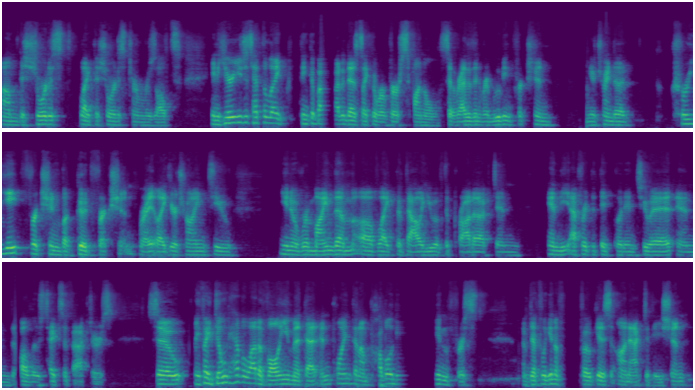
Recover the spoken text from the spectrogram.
um, the shortest like the shortest term results. And here you just have to like think about it as like a reverse funnel. So rather than removing friction you're trying to create friction but good friction right? Like you're trying to you know remind them of like the value of the product and and the effort that they put into it and all those types of factors. So if I don't have a lot of volume at that endpoint, then I'm probably in first, I'm definitely going to focus on activation.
